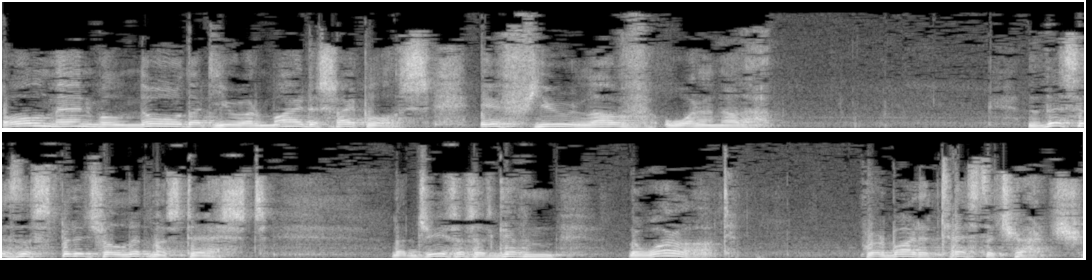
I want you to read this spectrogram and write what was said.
All men will know that you are my disciples if you love one another. This is the spiritual litmus test that Jesus has given the world whereby to test the church.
